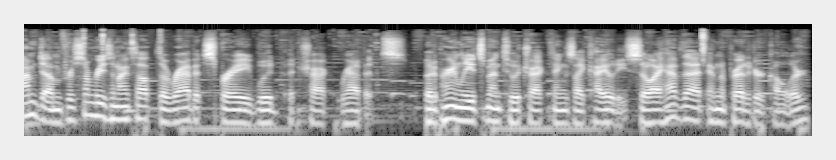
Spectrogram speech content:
I'm dumb. For some reason, I thought the rabbit spray would attract rabbits. But apparently it's meant to attract things like coyotes. So I have that and the predator collar.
